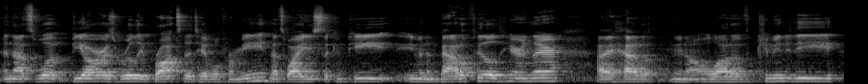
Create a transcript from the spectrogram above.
And that's what BR has really brought to the table for me. That's why I used to compete even in Battlefield here and there. I had you know a lot of community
